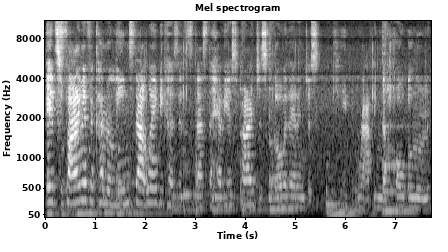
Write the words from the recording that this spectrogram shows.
It's fine if it kind of leans that way because it's that's the heaviest part. Just go with it and just keep wrapping the whole balloon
